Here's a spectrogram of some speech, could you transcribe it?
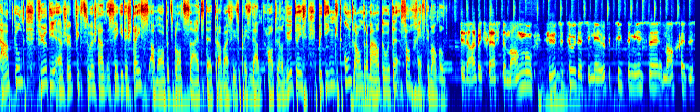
Hauptgrund für die Erschöpfungszustände sei der Stress am Arbeitsplatz, sagt der Travail Suisse Präsident Adrian Wüttrich, bedingt unter anderem auch durch den Fachkräftemangel. Der Arbeitskräftemangel führt dazu, dass sie mehr Überzeiten müssen machen dass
